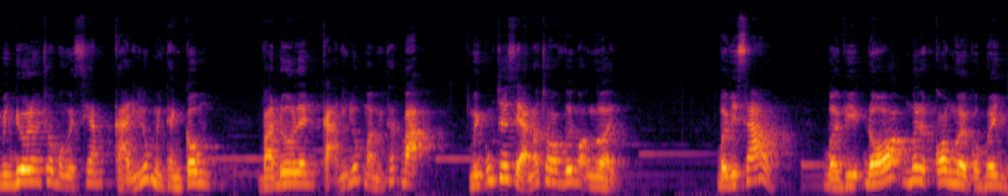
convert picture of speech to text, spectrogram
mình đưa lên cho mọi người xem cả những lúc mình thành công và đưa lên cả những lúc mà mình thất bại. Mình cũng chia sẻ nó cho với mọi người. Bởi vì sao? Bởi vì đó mới là con người của mình.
